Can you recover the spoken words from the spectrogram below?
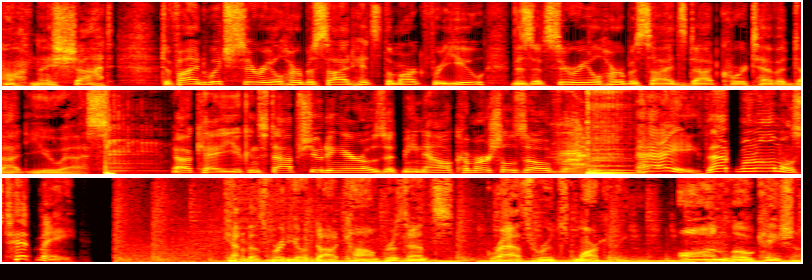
Oh, nice shot. To find which cereal herbicide hits the mark for you, visit cerealherbicides.corteva.us. Okay, you can stop shooting arrows at me now. Commercial's over. Hey, that one almost hit me. CannabisRadio.com presents Grassroots Marketing on location,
